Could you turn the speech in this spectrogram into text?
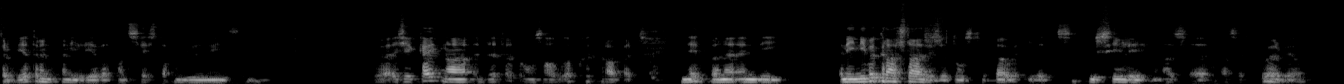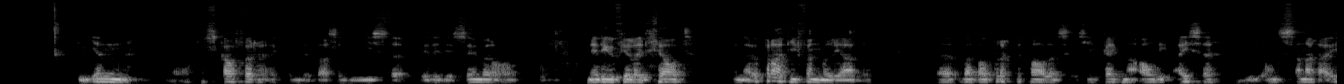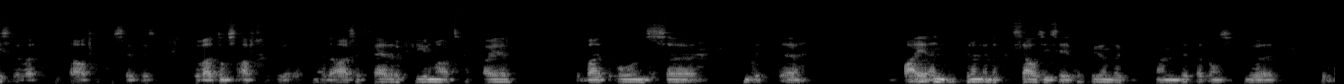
verbetering van die lewe van 60 miljoen mense. So as jy kyk na dit wat ons al opgekrap het net binne in die in die nuwe kragstasies wat ons gebou het, jy weet, Kusile as 'n as 'n voorbeeld. Die een uh, verskaffer, ek dink dit was in die nuus uh, vir Desember al net die hoeveelheid geld en nou praat hier van miljarde uh, wat al terugbetaal is as jy kyk na al die eise, die onsinnige eise wat op die tafel gesit is wat ons afgebeur het. Nou daar's 'n verdere vier maatskappye wat ons uh dit uh baie indringende geselsies het op die oomblik van dit wat ons glo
